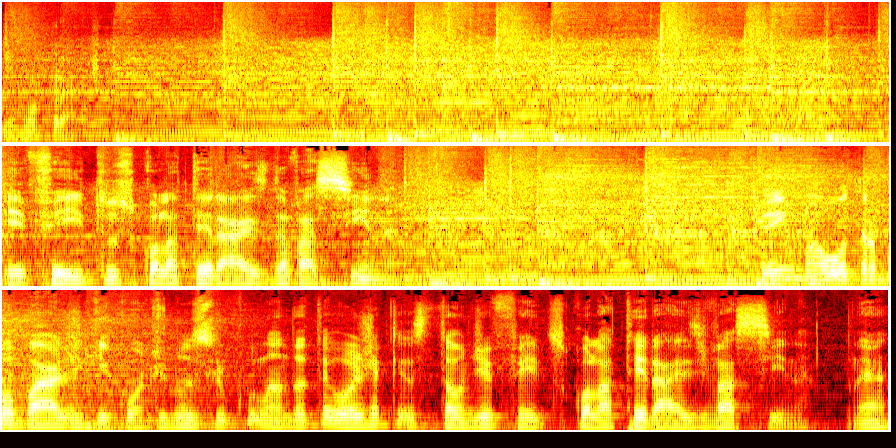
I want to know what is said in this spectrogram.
democráticos. Efeitos colaterais da vacina. Tem uma outra bobagem que continua circulando até hoje, a questão de efeitos colaterais de vacina, né?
